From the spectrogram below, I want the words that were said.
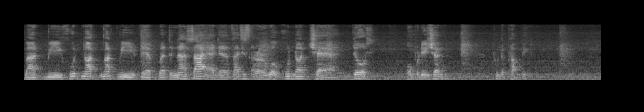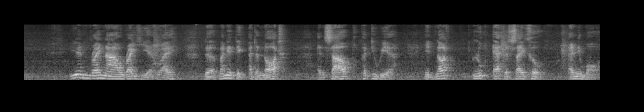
but we could not not be there. But the NASA and the scientists around the world could not share those operation to the public. Even right now, right here, right, the magnetic at the north and south Pettivia, it not look at the cycle anymore.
